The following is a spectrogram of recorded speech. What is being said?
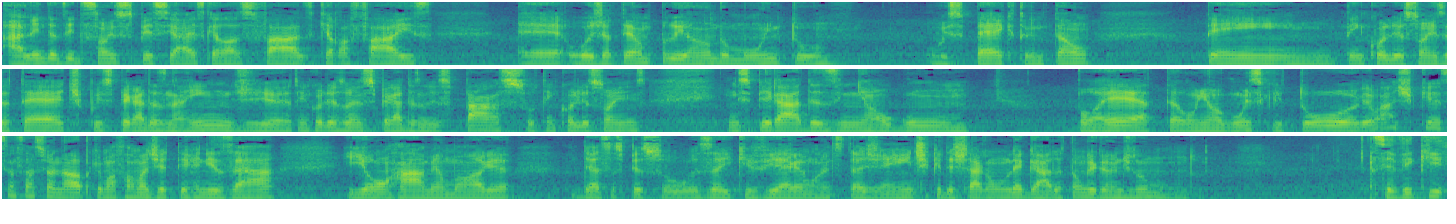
além das edições especiais que, elas faz, que ela faz, é, hoje até ampliando muito o espectro, então tem, tem coleções até tipo inspiradas na Índia, tem coleções inspiradas no espaço, tem coleções inspiradas em algum poeta ou em algum escritor. Eu acho que é sensacional porque é uma forma de eternizar e honrar a memória dessas pessoas aí que vieram antes da gente, que deixaram um legado tão grande no mundo. Você vê que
